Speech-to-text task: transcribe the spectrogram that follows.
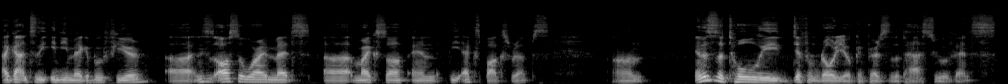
I got into the Indie Mega Booth here, uh, and this is also where I met uh, Microsoft and the Xbox reps. Um, and this is a totally different rodeo compared to the past two events.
